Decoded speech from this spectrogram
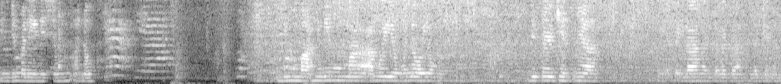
hindi malinis yung ano, hindi mo ma hindi mo maamoy yung ano, yung detergent niya. Kaya kailangan talaga lagyan ng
